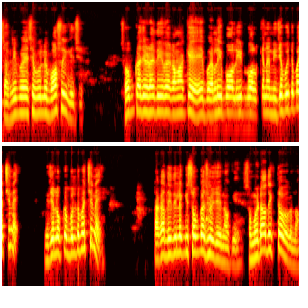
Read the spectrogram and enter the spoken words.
চাকরি পেয়েছে বলে বস হয়ে গেছে। সব কাজ এড়াই দিবে আমাকে। এই বালি বল, ইট বল, কেন নিজে বইতে পারছি না নিজে লোককে বলতে পারছি না টাকা দিয়ে দিলে কি সব কাজ হয়ে যায় নাকি? সময়টাও দেখতে হবে না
